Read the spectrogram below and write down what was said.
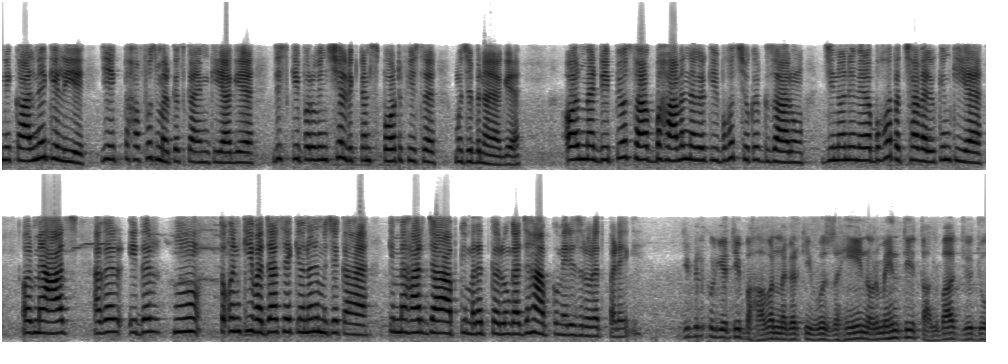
निकालने के लिए ये एक तहफ़ मरकज़ कायम किया गया है, जिसकी प्रोविंशियल विक्टम सपोर्ट ऑफिसर मुझे बनाया गया है। और मैं डीपीओ साहब बहावन नगर की बहुत शुक्रगुजार हूँ, जिन्होंने मेरा बहुत अच्छा वेलकम किया है। और मैं आज अगर इधर हूँ तो उनकी वजह से कि उन्होंने मुझे कहा है कि मैं हर जगह आपकी मदद करूँगा, जहाँ आपको मेरी ज़रूरत पड़ेगी। जी बिल्कुल, ये थी बहावर नगर की वो जहीन और मेहनती तालबा जो जो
